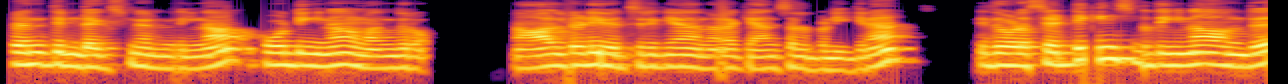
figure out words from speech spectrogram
ஸ்ட்ரென்த் இண்டெக்ஸ்னு இருந்தீங்கன்னா போட்டிங்கன்னா வந்துடும் நான் ஆல்ரெடி வச்சிருக்கேன் அதனால கேன்சல் பண்ணிக்கிறேன். இதோட செட்டிங்ஸ் பார்த்தீங்கன்னா வந்து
